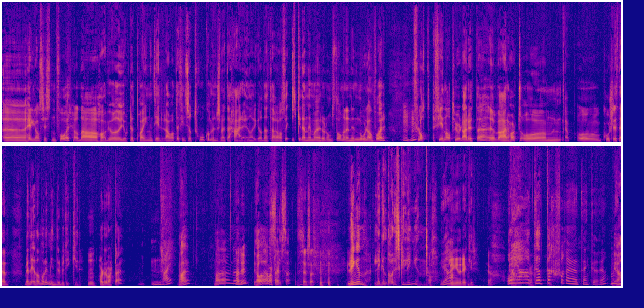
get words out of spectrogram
eh, Helgelandskysten får. Og da har vi jo gjort et poeng tidligere av at det finnes jo to kommuner som heter Herøy i Norge. Og dette er altså ikke den i Møre og Romsdal, men den i Nordland får. Flott, fin natur der ute. eh, Værhardt og, mm, og koselig sted. Men en av våre mindre butikker. Har dere vært der? Nei. Nei? Nei, nei, nei. Har du? Ja, jeg har vært der. Selvsagt. Selvsagt. Lyngen. Legendariske Lyngen. Ja. Lyngenreker. Ja. Å ja, det er derfor jeg tenker ja. Mm. Ja.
